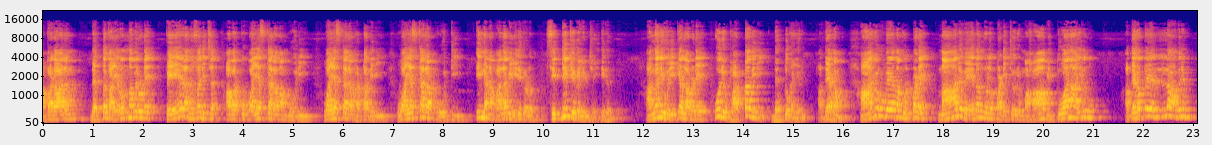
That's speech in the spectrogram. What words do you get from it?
അപ്രകാരം ദത്ത് കയറുന്നവരുടെ പേരനുസരിച്ച് അവർക്ക് വയസ്കര നമ്പൂരി വയസ്കര ഭട്ടതിരി വയസ്കര പോറ്റി ഇങ്ങനെ പല പേരുകളും സിദ്ധിക്കുകയും ചെയ്തിരുന്നു. അങ്ങനെ ഒരിക്കൽ അവിടെ ഒരു ഭട്ടതിരി ദത്തു കയറി. അദ്ദേഹം ആയുർവേദം ഉൾപ്പെടെ നാല് വേദങ്ങളും പഠിച്ച ഒരു മഹാവിദ്വാനായിരുന്നു. അദ്ദേഹത്തെ എല്ലാവരും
